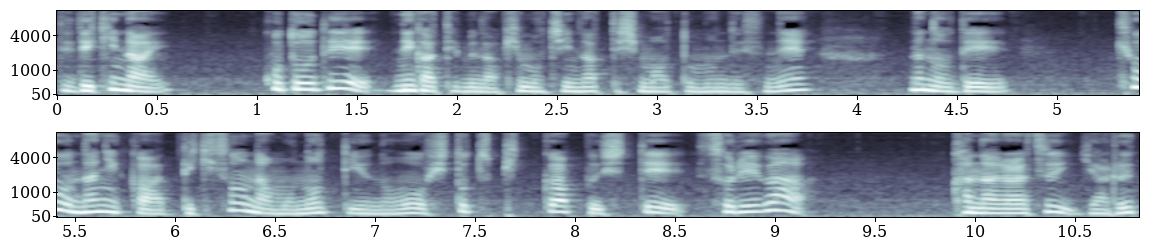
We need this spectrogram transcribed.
でできないことでネガティブな気持ちになってしまうと思うんですね。なので今日何かできそうなものっていうのを一つピックアップしてそれは必ずやる。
